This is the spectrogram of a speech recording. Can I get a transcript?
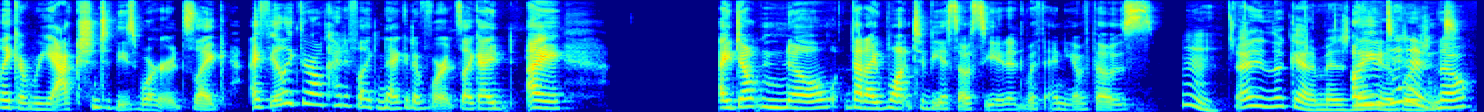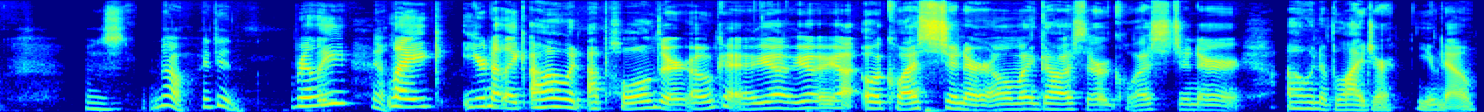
like a reaction to these words. Like I feel like they're all kind of like negative words. Like I I I don't know that I want to be associated with any of those. Hmm. I didn't look at them as Oh, negative words. didn't? No. It was, no, I didn't. Really? Yeah. Like you're not like, oh, an upholder. Okay, yeah, yeah, yeah. Oh, a questioner. Oh my gosh, they're a questioner. Oh, an obliger. You know,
